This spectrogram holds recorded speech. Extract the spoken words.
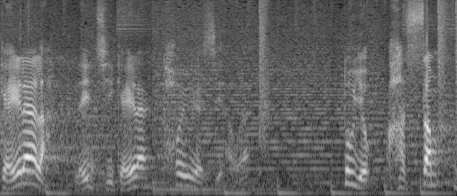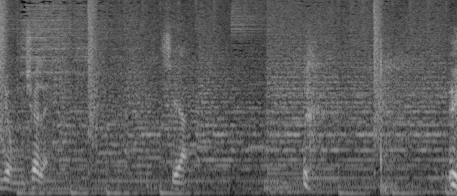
己咧，嗱，你自己咧推嘅時候咧，都要核心用出嚟，試下。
